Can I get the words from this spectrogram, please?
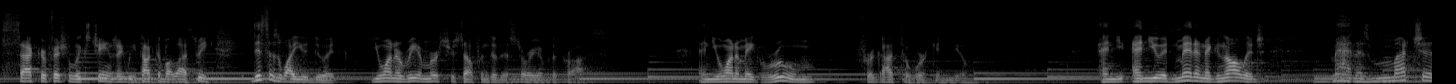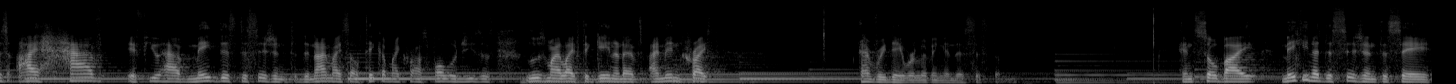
sacrificial exchange like we talked about last week. This is why you do it. You want to re immerse yourself into the story of the cross, and you want to make room for God to work in you. And you, and you admit and acknowledge, man, as much as I have if you have made this decision to deny myself, take up my cross, follow Jesus, lose my life to gain it, I've, I'm in Christ, every day we're living in this system. And so, by making a decision to say,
